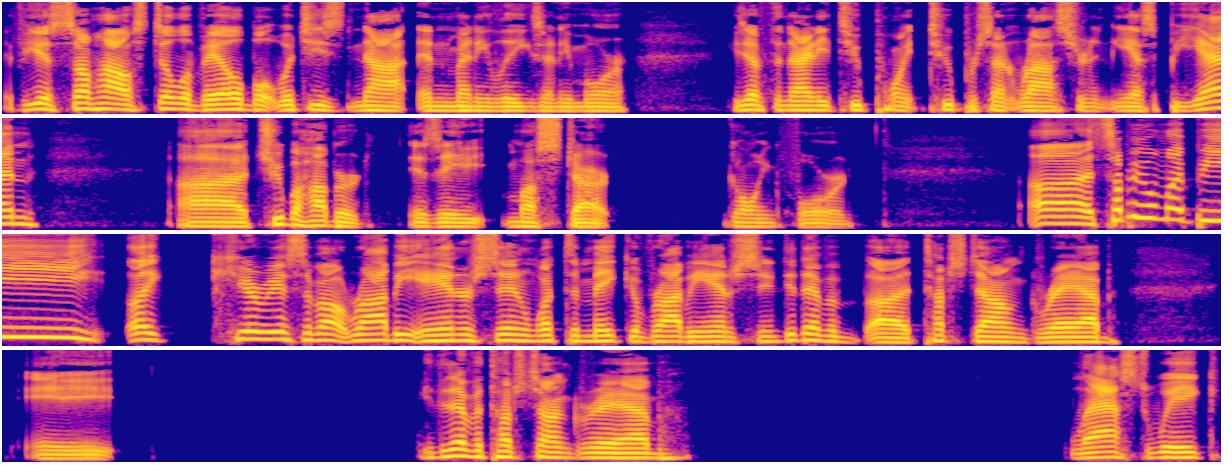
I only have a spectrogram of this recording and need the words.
if he is somehow still available, which he's not in many leagues anymore, he's up to 92.2% roster in ESPN. Uh, Chuba Hubbard is a must start going forward. Uh, some people might be like curious about Robbie Anderson, what to make of Robbie Anderson. He did have a uh, touchdown grab. A he did have a touchdown grab last week,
